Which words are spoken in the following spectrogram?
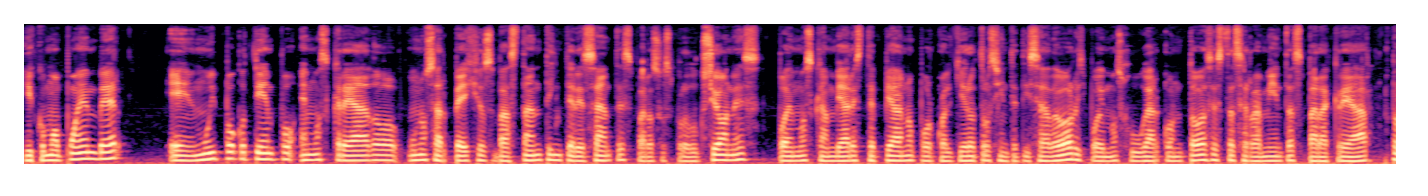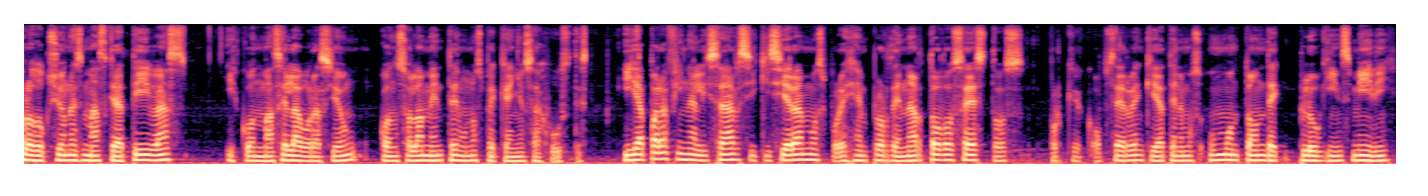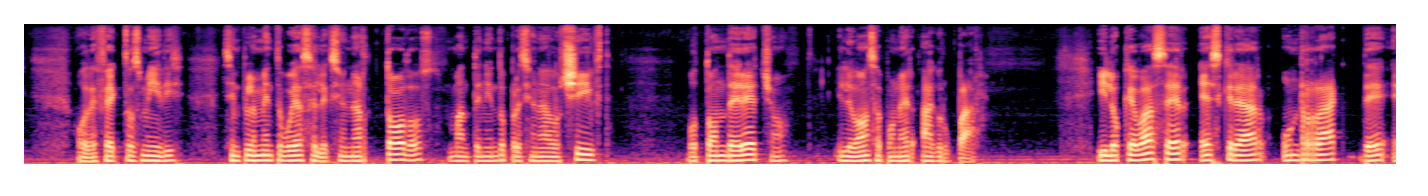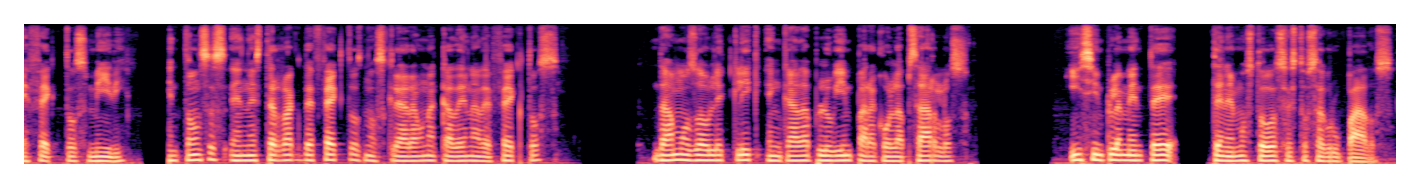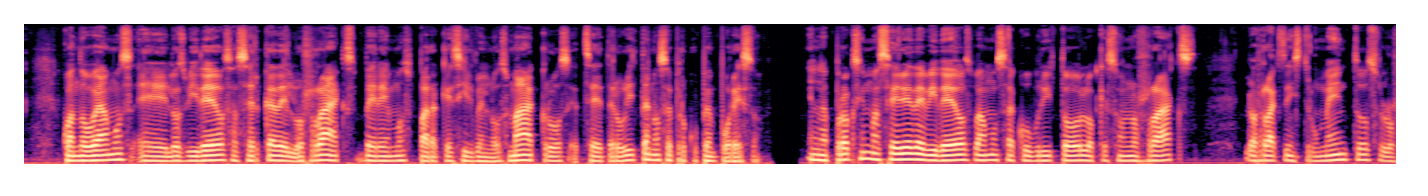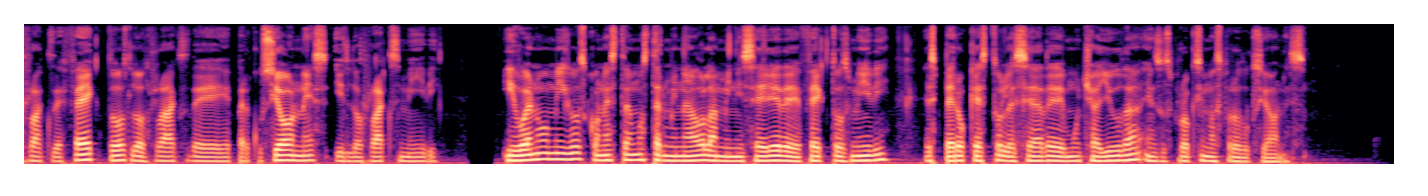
Y como pueden ver, en muy poco tiempo hemos creado unos arpegios bastante interesantes para sus producciones. Podemos cambiar este piano por cualquier otro sintetizador y podemos jugar con todas estas herramientas para crear producciones más creativas y con más elaboración con solamente unos pequeños ajustes. Y ya para finalizar, si quisiéramos por ejemplo ordenar todos estos, porque observen que ya tenemos un montón de plugins MIDI o de efectos MIDI, simplemente voy a seleccionar todos manteniendo presionado shift botón derecho y le vamos a poner agrupar y lo que va a hacer es crear un rack de efectos MIDI entonces en este rack de efectos nos creará una cadena de efectos damos doble clic en cada plugin para colapsarlos y simplemente tenemos todos estos agrupados. Cuando veamos eh, los videos acerca de los racks, veremos para qué sirven los macros, etcétera. Ahorita no se preocupen por eso. En la próxima serie de videos vamos a cubrir todo lo que son los racks, los racks de instrumentos, los racks de efectos, los racks de percusiones y los racks MIDI. Y bueno amigos, con esto hemos terminado la miniserie de efectos MIDI. Espero que esto les sea de mucha ayuda en sus próximas producciones.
